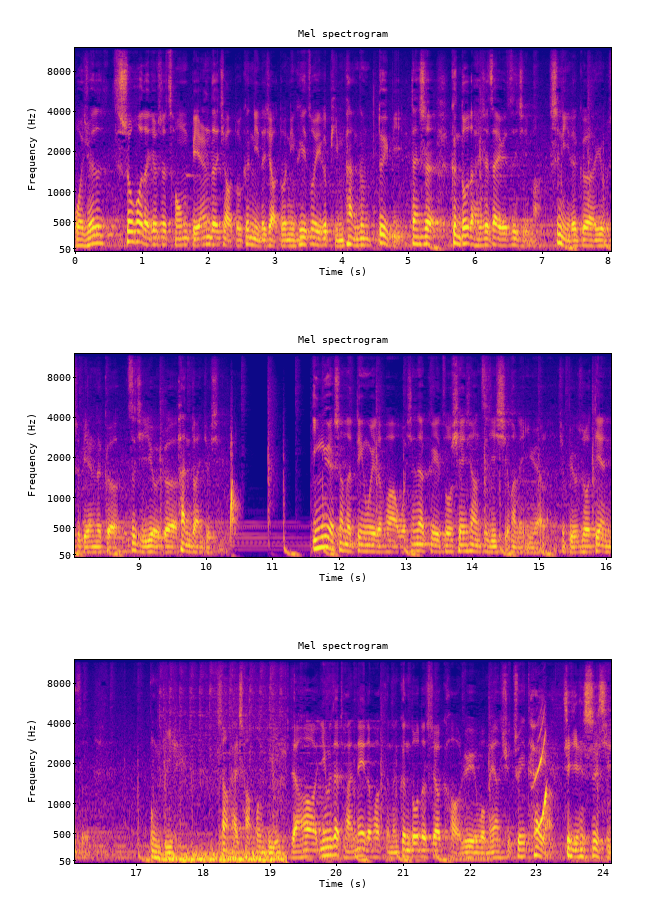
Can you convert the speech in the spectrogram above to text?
我觉得收获的就是从别人的角度跟你的角度，你可以做一个评判跟对比，但是更多的还是在于自己嘛，是你的歌又不是别人的歌，自己有一个判断就行。音乐上的定位的话，我现在可以做偏向自己喜欢的音乐了，就比如说电子、蹦迪、上海场蹦迪，然后因为在团内的话，可能更多的是要考虑我们要去追太阳这件事情。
